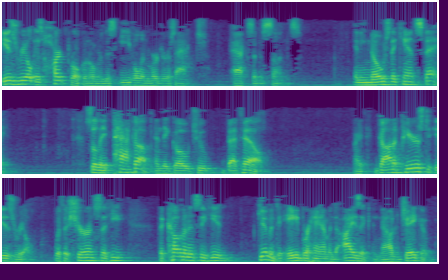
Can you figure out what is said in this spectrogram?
Israel is heartbroken over this evil and murderous act, acts of his sons. And he knows they can't stay. So they pack up and they go to Bethel, Right? God appears to Israel with assurance that he, the covenants that he had given to Abraham and to Isaac and now to Jacob,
